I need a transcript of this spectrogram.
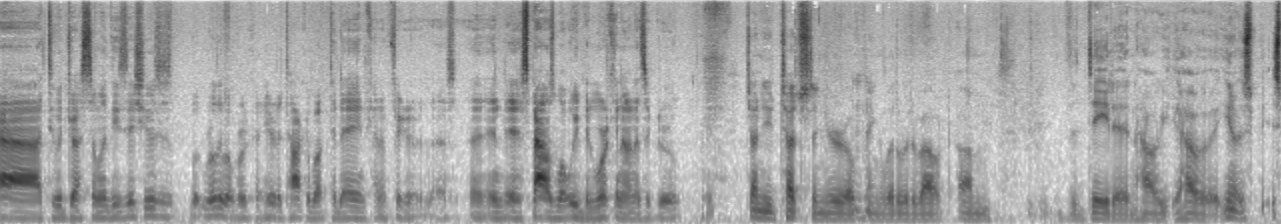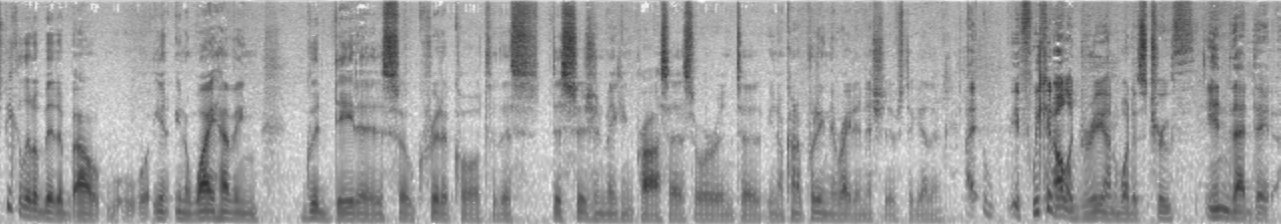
Uh, to address some of these issues is really what we're here to talk about today and kind of figure uh, and espouse what we've been working on as a group. Great. John, you touched in your opening mm-hmm. a little bit about um, the data and how how you know sp- speak a little bit about you know why having good data is so critical to this decision making process or into you know kind of putting the right initiatives together. I, if we can all agree on what is truth in that data,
